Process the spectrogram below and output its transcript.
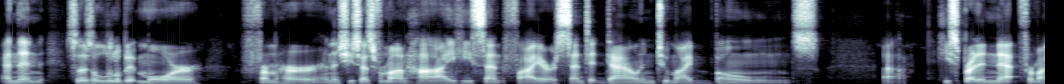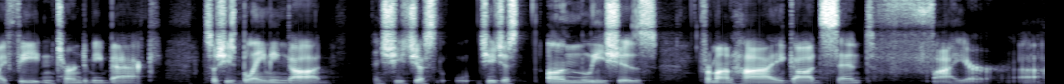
And then, so there's a little bit more from her. And then she says, From on high he sent fire, sent it down into my bones. Uh, he spread a net for my feet and turned me back. So she's blaming God. And she's just, she just unleashes from on high, God sent fire. Uh,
